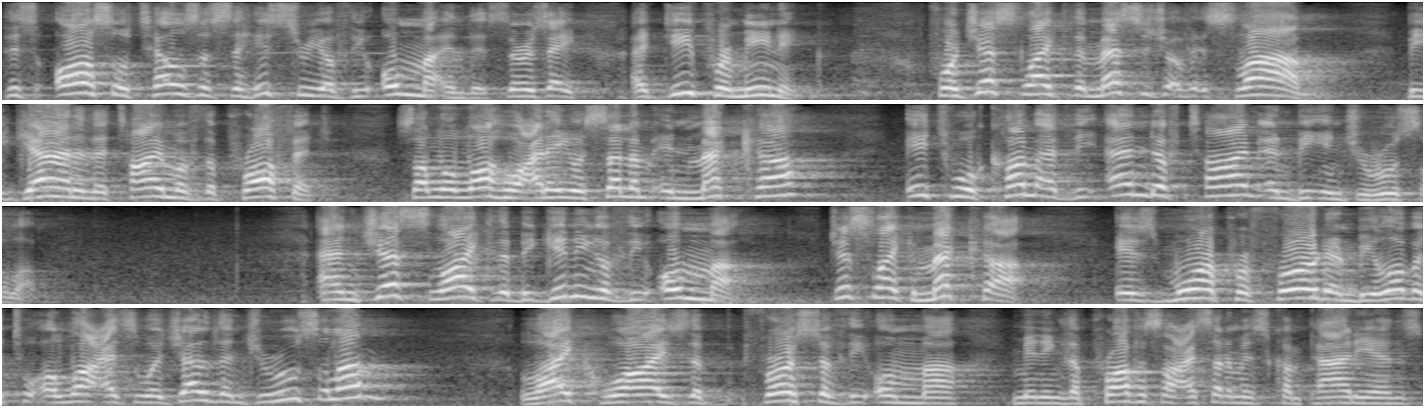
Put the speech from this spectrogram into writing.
this also tells us the history of the Ummah in this. There is a, a deeper meaning. For just like the message of Islam began in the time of the Prophet sallallahu alaihi wasallam in Mecca, it will come at the end of time and be in Jerusalem. And just like the beginning of the Ummah, just like Mecca is more preferred and beloved to Allah Azza wa than Jerusalem, Likewise, the first of the Ummah, meaning the Prophet ﷺ and his companions,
